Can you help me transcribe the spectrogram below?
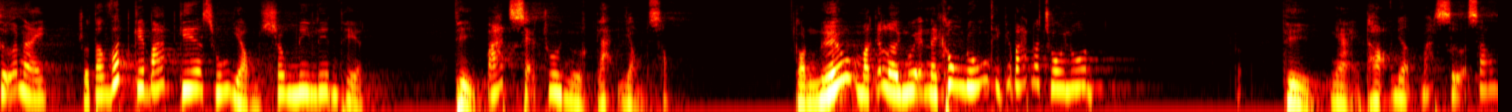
sữa này, rồi ta vứt cái bát kia xuống dòng sông ni liên thiệt, thì bát sẽ trôi ngược lại dòng sông. Còn nếu mà cái lời nguyện này không đúng, thì cái bát nó trôi luôn. Thì ngài thọ nhận bát sữa xong,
